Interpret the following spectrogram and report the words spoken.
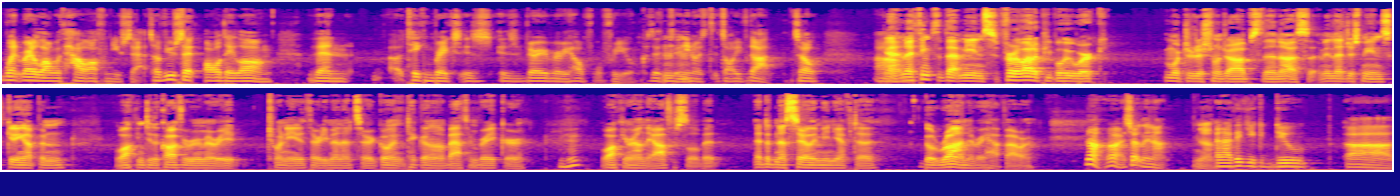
went right along with how often you sat. So if you sat all day long, then uh, taking breaks is is very very helpful for you because it's Mhm. you know it's, it's all you've got. So um, yeah, and I think that that means for a lot of people who work more traditional jobs than us. I mean, that just means getting up and walking to the coffee room every twenty to thirty minutes, or going taking a little bathroom break, or mhm. walking around the office a little bit. That doesn't necessarily mean you have to go run every half hour. no, all right, certainly not. And I think you could do, uh,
